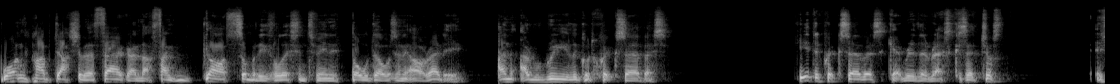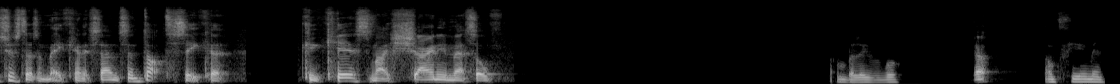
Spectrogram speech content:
one habdash of a fairground that thank God somebody's listened to me and is bulldozing it already, and a really good quick service. Keep the quick service, get rid of the rest, because it just it just doesn't make any sense. And Doctor Seeker can kiss my shiny metal. Unbelievable. Yeah. I'm fuming.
